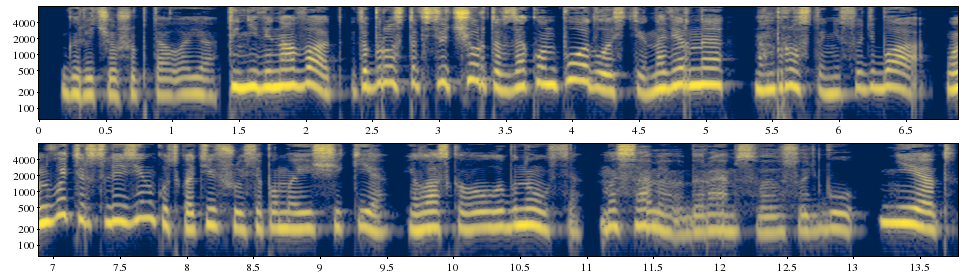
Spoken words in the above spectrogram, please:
— горячо шептала я. «Ты не виноват. Это просто все чертов закон подлости. Наверное, нам просто не судьба». Он вытер слезинку, скатившуюся по моей щеке, и ласково улыбнулся. «Мы сами выбираем свою судьбу». «Нет»,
